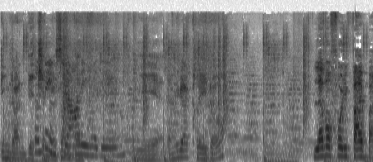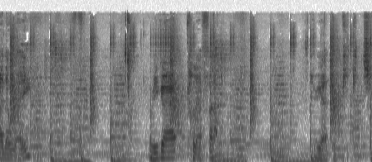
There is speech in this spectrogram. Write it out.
ding dong ditching Something or something. Johnny would do. Yeah. Then we got Claydol. Level 45, by the way. We got Cleffa. We got the Pikachu.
